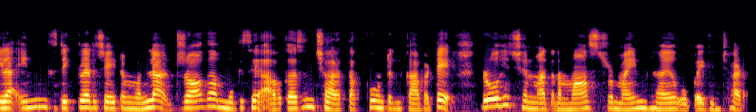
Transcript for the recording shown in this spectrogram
ఇలా ఇన్నింగ్స్ డిక్లేర్ చేయడం వల్ల డ్రాగా ముగిసే అవకాశం చాలా తక్కువ ఉంటుంది కాబట్టి రోహిత్ శర్మ తన మాస్టర్ మైండ్ ఉపయోగించాడు.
